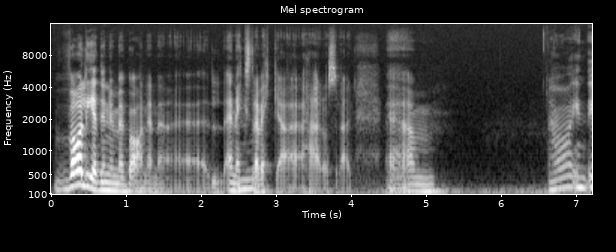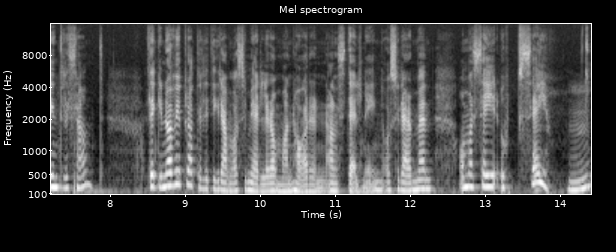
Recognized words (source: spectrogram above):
var ledig nu med barnen eh, en extra mm. vecka här och sådär. Um, ja, in, intressant tänker, nu har vi pratat lite grann vad som gäller om man har en anställning och sådär. Men om man säger upp sig mm.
